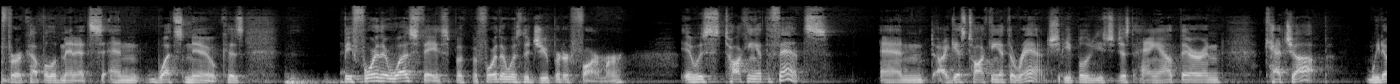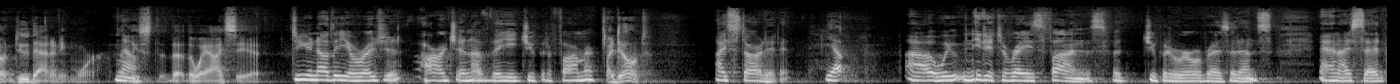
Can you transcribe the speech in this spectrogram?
for a couple of minutes, and what's new because before there was Facebook, before there was the Jupiter Farmer, it was talking at the fence. And I guess talking at the ranch. People used to just hang out there and catch up. We don't do that anymore. No. At least the, the way I see it. Do you know the origin, origin of the Jupiter Farmer? I don't. I started it. Yep. Uh, we needed to raise funds for Jupiter rural residents. And I said,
